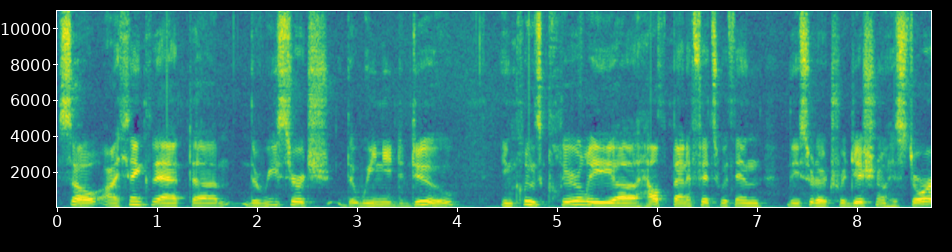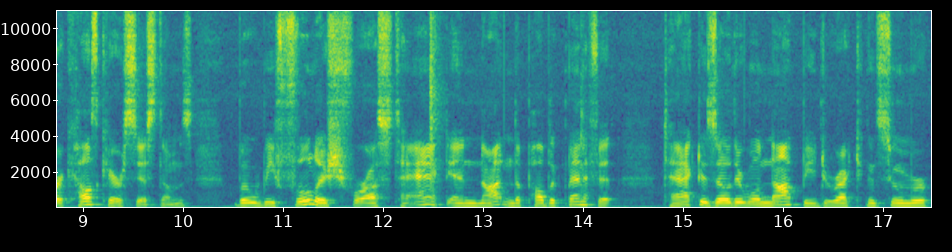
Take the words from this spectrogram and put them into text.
So I think that um, the research that we need to do includes clearly uh, health benefits within the sort of traditional historic healthcare systems, but it would be foolish for us to act and not in the public benefit to act as though there will not be direct to consumer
